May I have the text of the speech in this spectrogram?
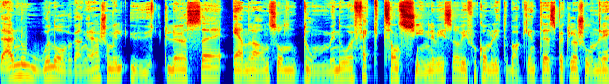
Det er noen overganger her som vil utløse en eller annen sånn dominoeffekt, sannsynligvis, og vi får komme litt tilbake igjen til spekulasjoner i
